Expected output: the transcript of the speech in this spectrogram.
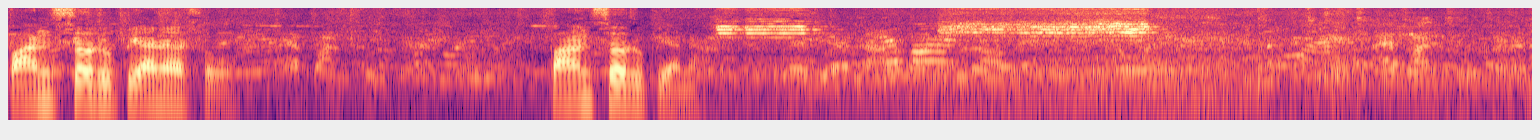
પાંચસો રૂપિયાના સો આ પાંચસો રૂપિયાના સો પાંચસો રૂપિયાના આ પાંચસો રૂપિયાના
